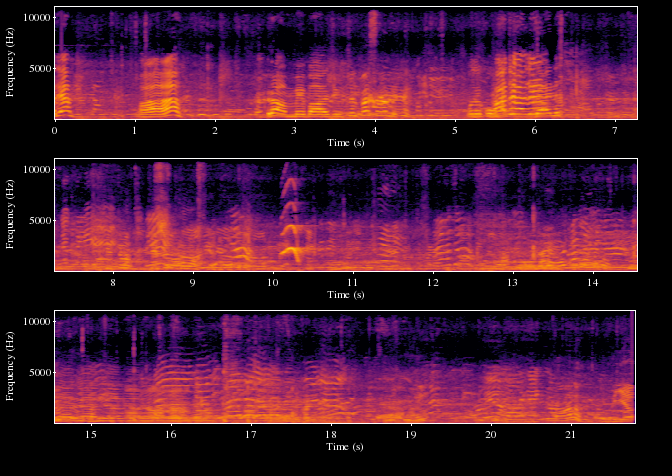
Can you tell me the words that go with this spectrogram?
आजा। हाँ ड्रामे बाज। चल बस आ बेटे। वो देखो आजा आजा। चित्तू चित्तू आया। आया हाँ। दियो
